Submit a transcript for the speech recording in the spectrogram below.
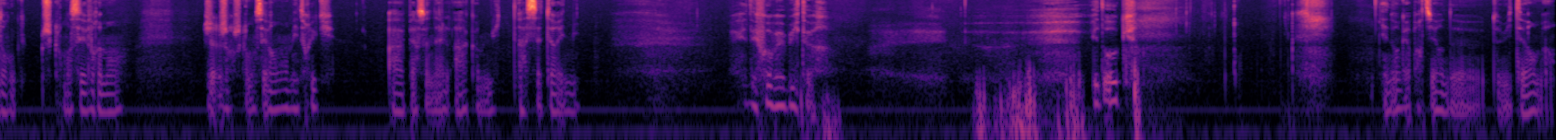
Donc je commençais vraiment, genre je commençais vraiment mes trucs à personnel à comme 8 à 7h30. Et des fois même 8 heures. Et donc, et donc à partir de, de 8 heures, ben,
